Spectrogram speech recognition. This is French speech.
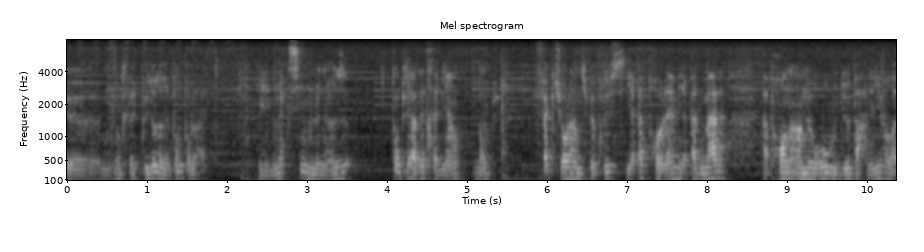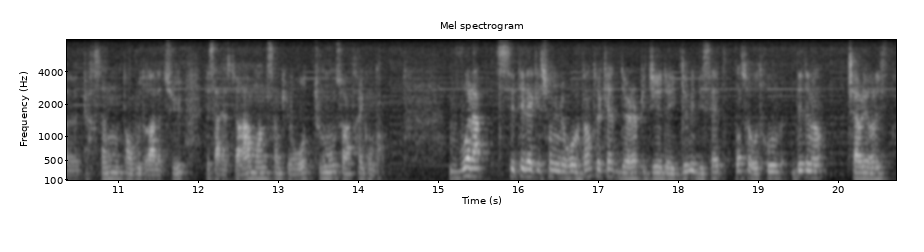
donc ça va être plus dur de répondre pour le reste. Et Maxime Lenoz, ton pirate est très bien, donc facture-le un petit peu plus, il n'y a pas de problème, il n'y a pas de mal à prendre un euro ou deux par livre, euh, personne t'en voudra là-dessus, et ça restera moins de 5 euros, tout le monde sera très content. Voilà, c'était la question numéro 24 de RPG Day 2017, on se retrouve dès demain. Ciao les rôlistes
